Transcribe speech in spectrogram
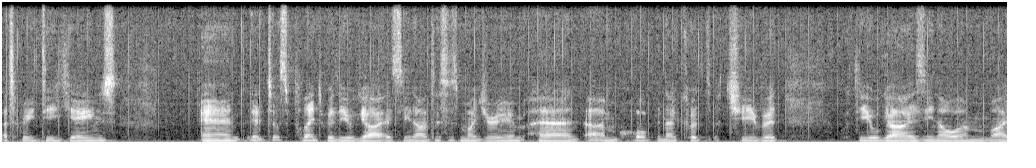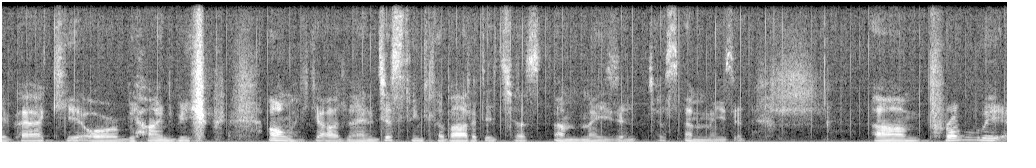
a 3D games and it just played with you guys you know this is my dream and I'm hoping I could achieve it with you guys you know on my back or behind me oh my god man just thinking about it it's just amazing just amazing. Um probably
